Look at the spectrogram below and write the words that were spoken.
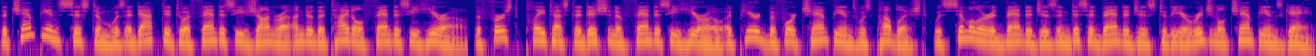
the Champions system was adapted to a fantasy genre under the title Fantasy Hero the first playtest edition of Fantasy Hero appeared before Champions was published, with similar advantages and disadvantages to the original Champions game.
